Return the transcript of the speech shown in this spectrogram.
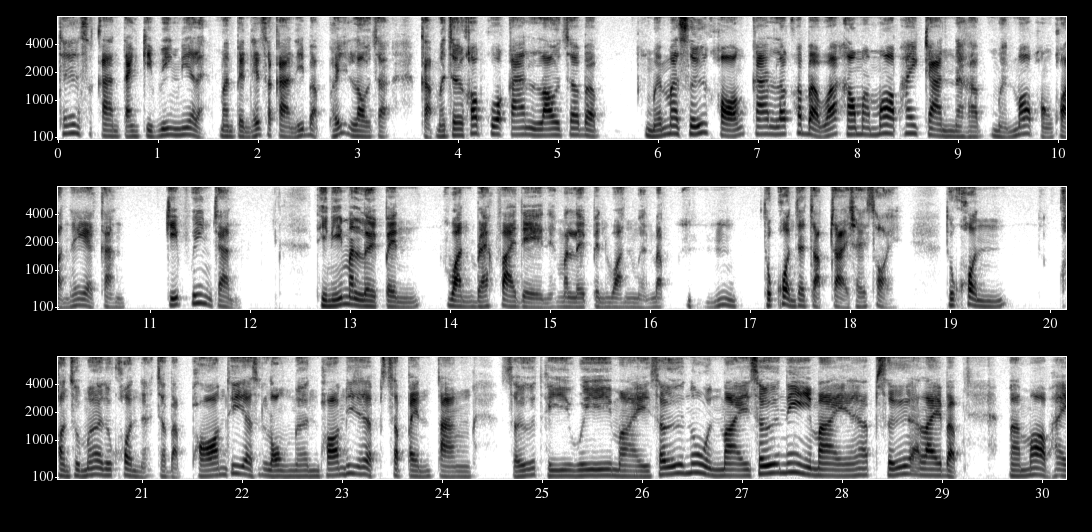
เทศกาล Thanksgiving เนี่ยแหละ มันเป็นเทศกาลที่แบบเฮ้ยเราจะกลับมาเจอครอบครัวกัน เราจะแบบเหมือนมาซื้อของกัน แล้วก็แบบว่าเอามามอบให้กันนะครับ เหมือนมอบของขวัญให้แก่กัน giving กัน ทีนี้มันเลยเป็นวัน Black Friday เนี่ยมันเลยเป็นวันเหมือนแบบทุกคนจะจับจ่ายใช้สอย ทุกคนคอน sumer ทุกคนเนี่ยจะแบบพร้อมที่จะลงเงิน พร้อมที่จะสเปนตังซื้อทีวีใหม่ ซื้อนู่นใหม่ ซื้อนี่ใหม่นะครับ ซื้ออะไรแบบมามอบให้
